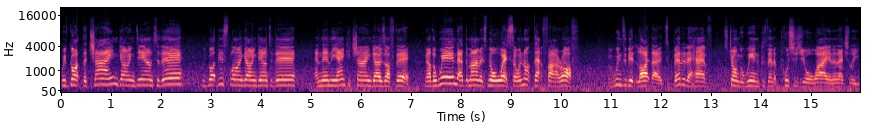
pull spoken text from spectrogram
we've got the chain going down to there, we've got this line going down to there, and then the anchor chain goes off there. Now the wind at the moment is northwest, so we're not that far off. The wind's a bit light though. It's better to have stronger wind because then it pushes you away and it actually,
